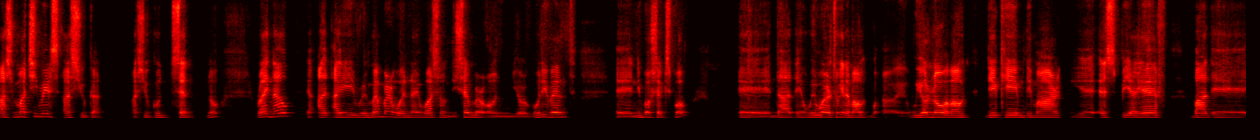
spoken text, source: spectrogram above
as much emails as you can, as you could send. No, right now, I, I remember when I was on December on your good event, uh, Inbox Expo, uh, that uh, we were talking about. Uh, we all know about DKIM, DMARC, SPIF, but uh,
